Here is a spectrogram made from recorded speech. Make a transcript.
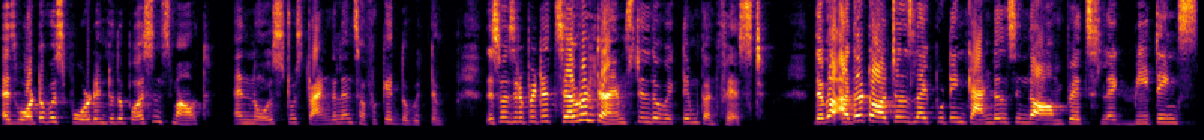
as water was poured into the person's mouth and nose to strangle and suffocate the victim. This was repeated several times till the victim confessed. There were other tortures like putting candles in the armpits, like beatings,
